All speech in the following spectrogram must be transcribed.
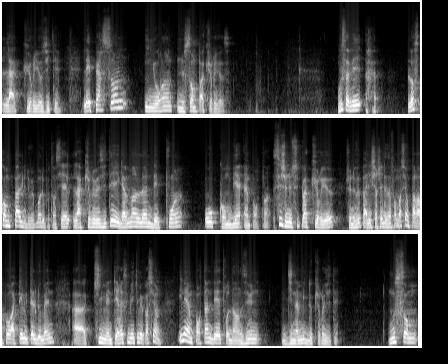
la curiosité. Les personnes ignorantes ne sont pas curieuses. Vous savez, lorsqu'on parle du développement de potentiel, la curiosité est également l'un des points ô combien important. Si je ne suis pas curieux, je ne veux pas aller chercher des informations par rapport à tel ou tel domaine euh, qui m'intéresse ou bien qui me passionne. Il est important d'être dans une dynamique de curiosité. Nous sommes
